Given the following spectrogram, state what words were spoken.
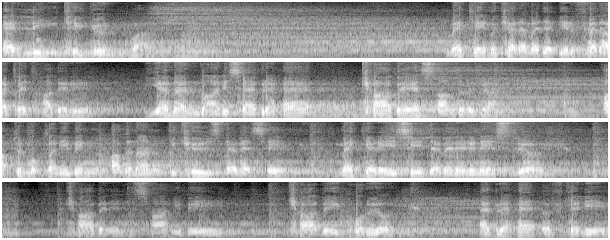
52 gün var. Mekke-i Mükerreme'de bir felaket haberi. Yemen valisi Ebrehe Kabe'ye saldıracak. Abdülmuttalib'in alınan 200 devesi Mekke reisi develerini istiyor. Kabe'nin sahibi Kabe'yi koruyor. Ebrehe öfkeli.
